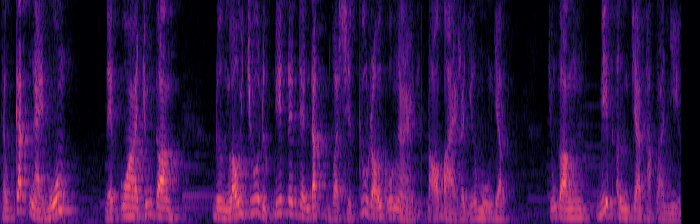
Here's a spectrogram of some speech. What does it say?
theo cách Ngài muốn để qua chúng con đường lối Chúa được biết đến trên đất và sự cứu rỗi của Ngài được tỏ bài ra giữa muôn dân. Chúng con biết ơn Cha thật là nhiều.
